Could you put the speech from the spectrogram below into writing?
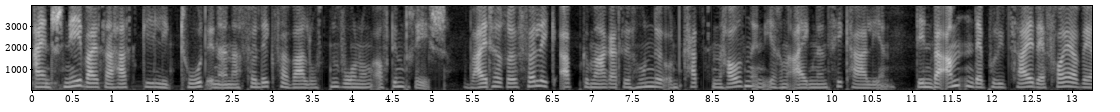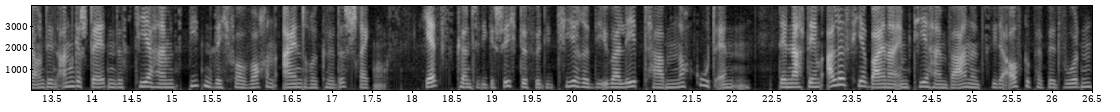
Ein schneeweißer Husky liegt tot in einer völlig verwahrlosten Wohnung auf dem Dresch. Weitere völlig abgemagerte Hunde und Katzen hausen in ihren eigenen Fäkalien. Den Beamten der Polizei, der Feuerwehr und den Angestellten des Tierheims bieten sich vor Wochen Eindrücke des Schreckens. Jetzt könnte die Geschichte für die Tiere, die überlebt haben, noch gut enden. Denn nachdem alle Vierbeiner im Tierheim Warnitz wieder aufgepäppelt wurden,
